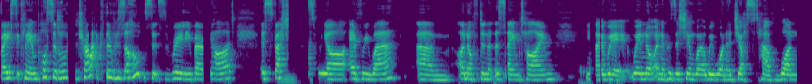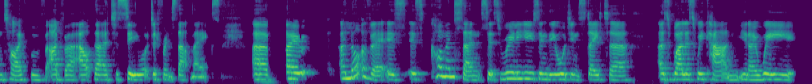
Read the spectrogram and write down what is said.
basically impossible to track the results. It's really very hard, especially mm. as we are everywhere um, and often at the same time. You know, we're we're not in a position where we want to just have one type of advert out there to see what difference that makes. Um, mm. so a lot of it is is common sense. It's really using the audience data as well as we can. You know, we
